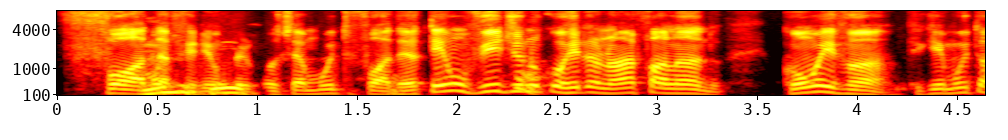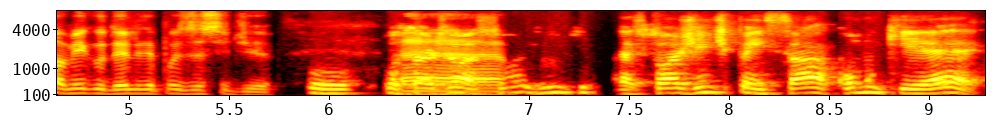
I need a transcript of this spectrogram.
foda muito ferir o um percurso, é muito foda. Eu tenho um vídeo no Corrida Ar falando com o Ivan, fiquei muito amigo dele depois desse dia. O, o Sérgio, é... É, só gente, é só a gente pensar como que é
